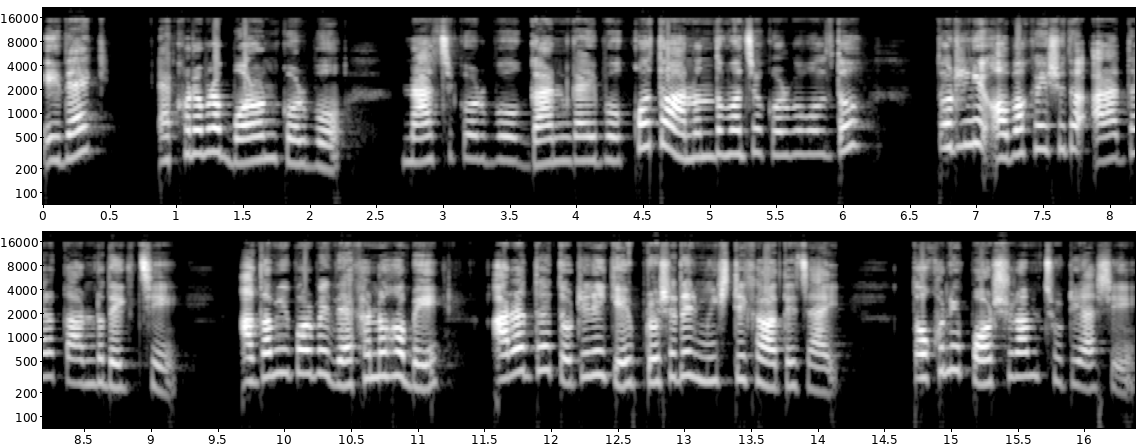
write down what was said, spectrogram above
এই দেখ, এখন আমরা বরণ করব। নাচ করব, গান গাইব, কত আনন্দ মজা করব বলতো? তটিনী অবাক হয়ে শুধু আরাধ্যার কাণ্ড দেখছে। আগামী পর্বে দেখানো হবে আরাধ্যা তটিনীকে প্রসাদের মিষ্টি খাওয়াতে চায়। তখনই পরশুরাম ছুটে আসে।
